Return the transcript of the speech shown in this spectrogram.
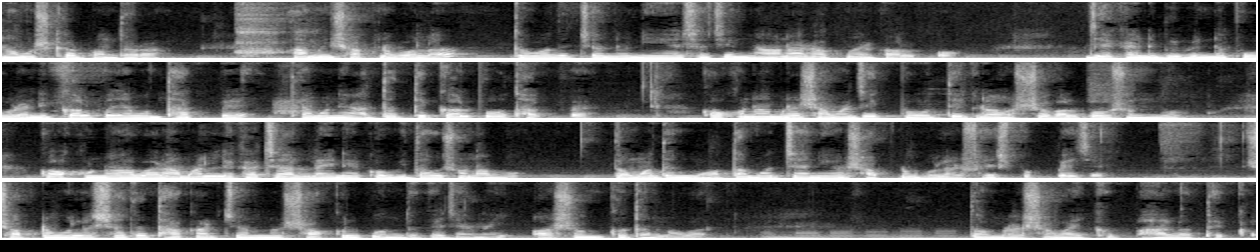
নমস্কার বন্ধুরা, আমি স্বপ্নবলা তোমাদের জন্য নিয়ে এসেছি নানা রকমের গল্প। যেখানে বিভিন্ন পৌরাণিক গল্প যেমন থাকবে তেমনই আধ্যাত্মিক গল্পও থাকবে। কখনো আমরা সামাজিক, ভৌতিক, রহস্য গল্পও শুনব। কখনো আবার আমার লেখা চার লাইনের কবিতাও শোনাবো। তোমাদের মতামত জানিয়ে স্বপ্নবলার ফেসবুক পেজে স্বপ্নবলার সাথে থাকার জন্য সকল বন্ধুকে জানাই অসংখ্য ধন্যবাদ। তোমরা সবাই খুব ভালো থেকো।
